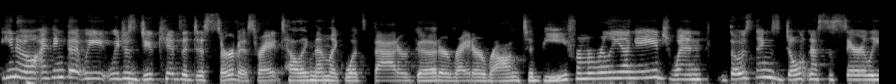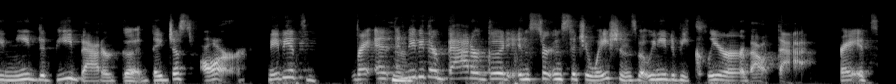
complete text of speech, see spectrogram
you know, I think that we we just do kids a disservice, right? Telling them like what's bad or good or right or wrong to be from a really young age when those things don't necessarily need to be bad or good. They just are. Maybe it's right and, and hmm. maybe they're bad or good in certain situations, but we need to be clear about that right? It's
